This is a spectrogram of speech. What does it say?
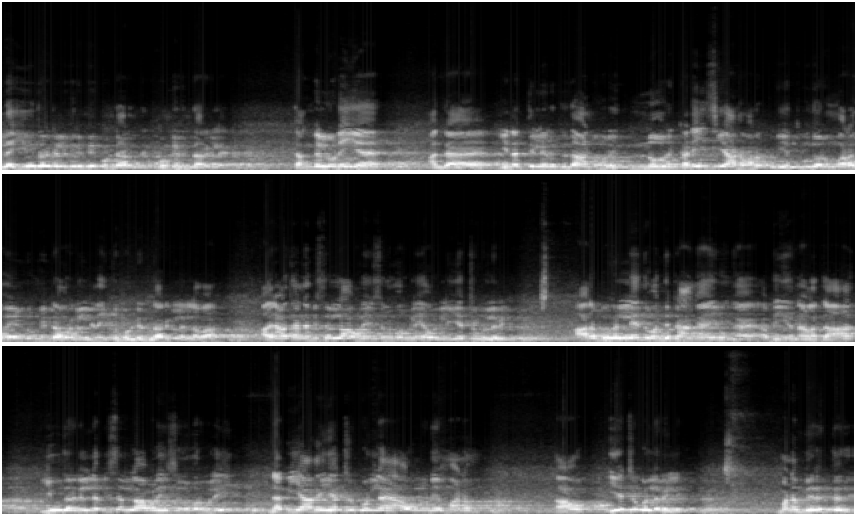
இல்லை யூதர்கள் விரும்பி கொண்டார்ந்து கொண்டிருந்தார்களே. தங்களுடைய அந்த இனத்திலிருந்து தான் ஒரு இன்னொரு கடைசியாக வரக்கூடிய தூதரும் வர வேண்டும் என்று அவர்கள் நினைத்து கொண்டிருந்தார்கள் அல்லவா? அதனால தான் நபிசல்லா உலேசலம் அவர்களை அவர்கள் ஏற்றுக்கொள்ளவில்லை. அரபுகள்லேருந்து வந்துட்டாங்க இவங்க அப்படிங்கிறதுனால தான் யூதர்கள் நபிசல்லா உலேசலம் அவர்களை நபியாக ஏற்றுக்கொள்ள அவர்களுடைய மனம் ஏற்றுக்கொள்ளவில்லை. மனம் வெறுத்தது.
